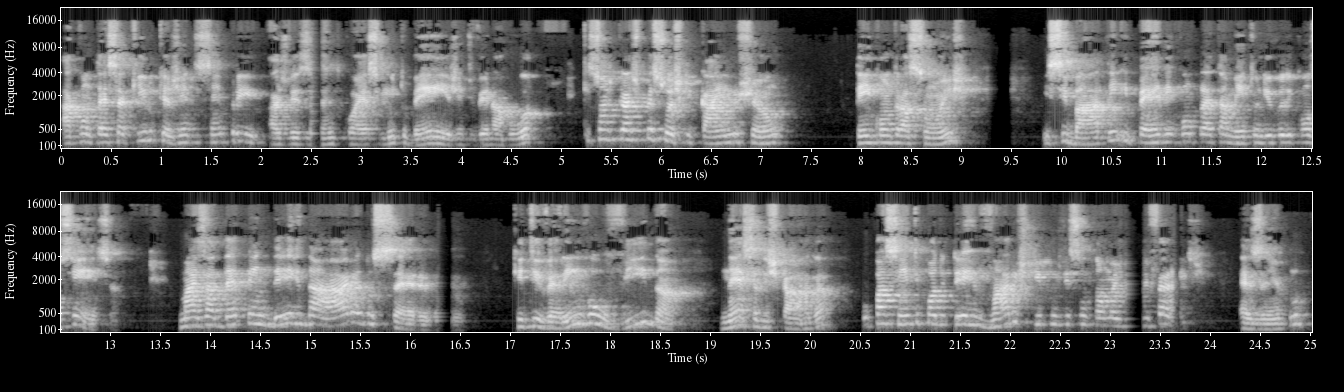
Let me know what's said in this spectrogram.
acontece aquilo que a gente sempre, às vezes, a gente conhece muito bem, a gente vê na rua, que são aquelas pessoas que caem no chão, têm contrações e se batem e perdem completamente o nível de consciência. Mas a depender da área do cérebro que tiver envolvida nessa descarga, o paciente pode ter vários tipos de sintomas diferentes. Exemplo,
